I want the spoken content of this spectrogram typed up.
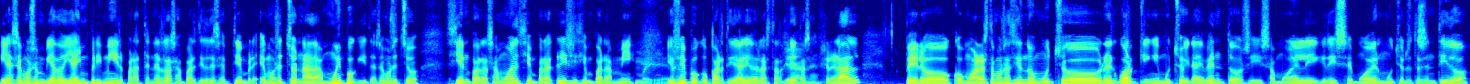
y las hemos enviado ya a imprimir para tenerlas a partir de septiembre. Hemos hecho nada, muy poquitas. Hemos hecho 100 para Samuel, 100 para Chris y 100 para mí. Yo soy poco partidario de las tarjetas en general, pero como ahora estamos haciendo mucho networking y mucho ir a eventos y Samuel y Chris se mueven mucho en este sentido,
